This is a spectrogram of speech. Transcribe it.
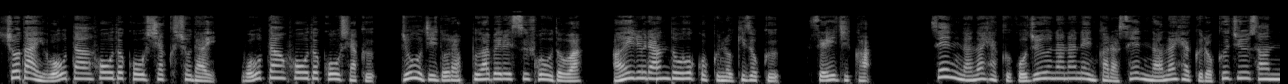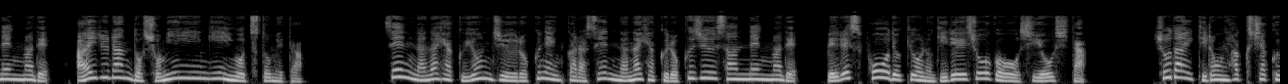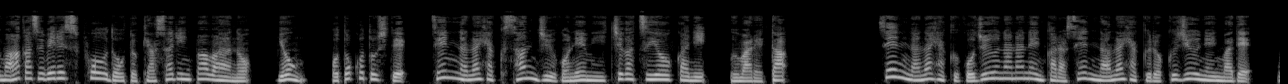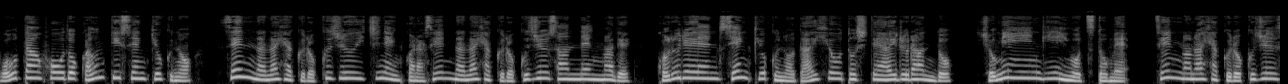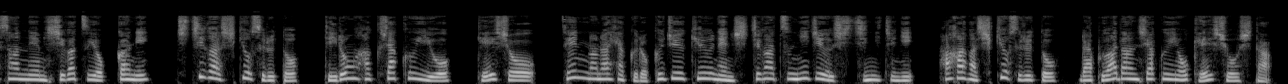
初代ウォーターフォード公爵初代ウォーターフォード公爵ジョージ・ドラップ・アベレスフォードはアイルランド王国の貴族、政治家。1757年から1763年までアイルランド庶民院議員を務めた。1746年から1763年までベレスフォード教の儀礼称号を使用した。初代ティロン伯爵マーカス・ベレスフォードとキャサリン・パワーの4男として1735年1月8日に生まれた。1757年から1760年までウォーターフォードカウンティ選挙区の1761年から1763年までコルレーン選挙区の代表としてアイルランド庶民院議員を務め、1763年4月4日に父が死去するとティロン伯爵位を継承。1769年7月27日に母が死去するとラプアダン爵位を継承した。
